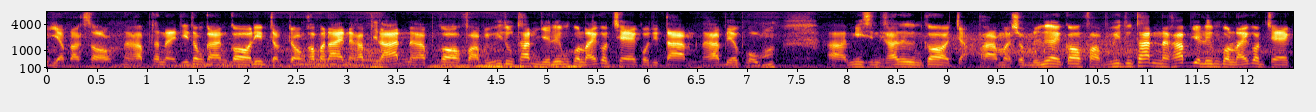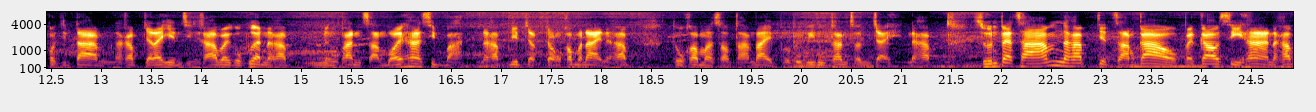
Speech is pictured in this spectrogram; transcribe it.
เหยียบหลักสองนะครับท่านไหนที่ต้องการก็รีบจับจองเข้ามาได้นะครับที่ร้านนะครับก็ฝากพี่ๆทุกท่านอย่าลืมกดไลค์กดแชร์กดติดตามนะครับเดี๋ยวผมมีสินค้าอื่นก็จะพามาชมเรื่อยๆก็ฝากพี่ๆทุกท่านนะครับอย่าลืมกดไลค์กดแชร์กดติดตามนะครับจะได้เห็นสินค้าไว้กับเพื่อนนะครับ 1,350 บาทนะครับรีบจับจองเข้ามาได้นะครับโทรเข้ามาสอบถามได้เผื่อพี่ๆทุกท่านสนใจนะครับ 083 นะครับ 739 8945 นะครับ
